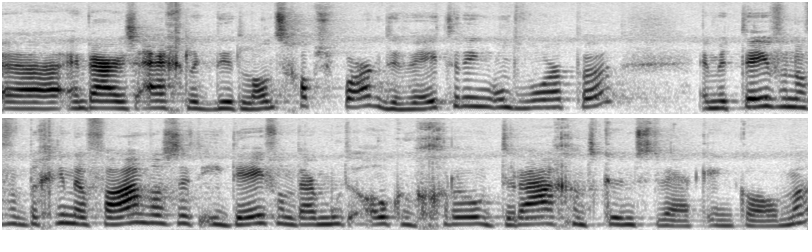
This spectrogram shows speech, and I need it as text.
Uh, en daar is eigenlijk dit landschapspark, de Wetering, ontworpen. En meteen vanaf het begin af aan was het idee van daar moet ook een groot dragend kunstwerk in komen.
